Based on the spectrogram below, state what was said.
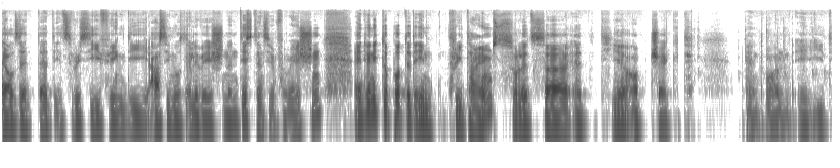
tells it that it's receiving the azimuth elevation and distance information. And we need to put it in three times. So let's uh, add here object and one AED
